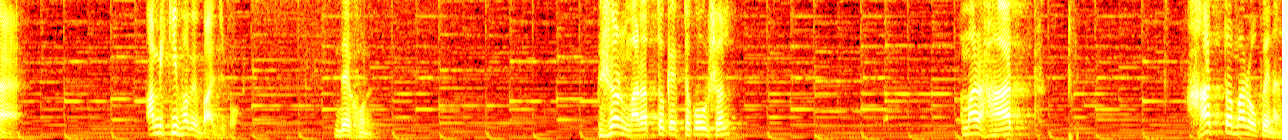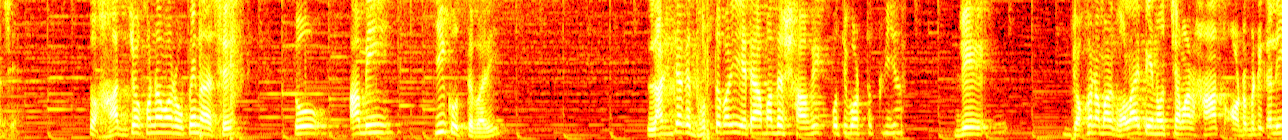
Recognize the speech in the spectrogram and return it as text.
হ্যাঁ আমি কীভাবে বাঁচব? দেখুন, ভীষণ মারাত্মক একটা কৌশল। আমার হাত হাত তো আমার ওপেন আছে। তো হাত যখন আমার ওপেন আছে তো আমি কি করতে পারি? লাঠিটাকে ধরতে পারি, এটা আমাদের স্বাভাবিক প্রতিবর্ত ক্রিয়া, যে যখন আমার গলায় পেন হচ্ছে, আমার হাত অটোমেটিক্যালি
